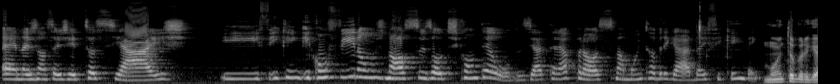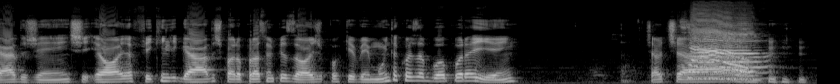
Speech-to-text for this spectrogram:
é, nas nossas redes sociais e fiquem e confiram os nossos outros conteúdos. E até a próxima. Muito obrigada e fiquem bem. Muito obrigado, gente. E olha, fiquem ligados para o próximo episódio, porque vem muita coisa boa por aí, hein? Tchau, tchau. Tchau.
